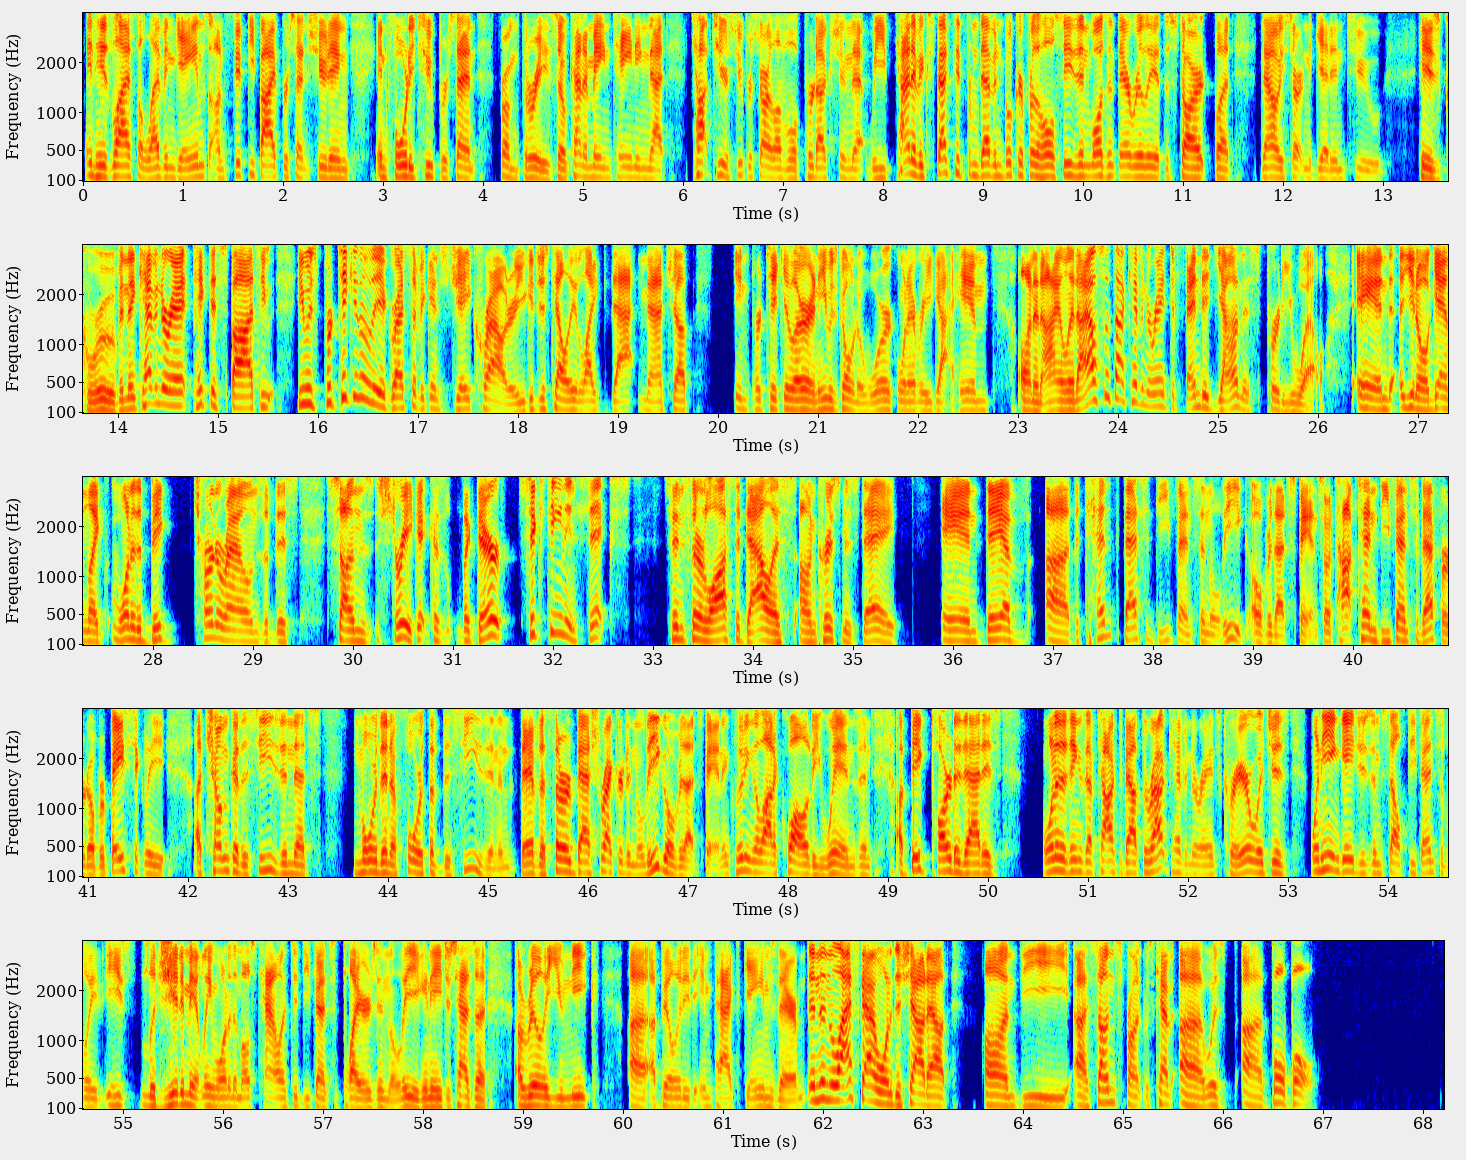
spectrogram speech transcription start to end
in his last 11 games on 55% shooting and 42% from three. So kind of maintaining that top tier superstar level of production that we kind of expected from Devin Booker for the whole season. Wasn't there really at the start, but now he's starting to get into his groove. And then Kevin Durant picked his spots. He he was particularly aggressive against Jae Crowder. You could just tell he liked that matchup in particular, and he was going to work whenever he got him on an island. I also thought Kevin Durant defended Giannis pretty well. And, you know, again, like one of the big turnarounds of this Suns streak because like they're 16 and 6 since their loss to Dallas on Christmas Day and they have uh, the 10th best defense in the league over that span. So a top 10 defensive effort over basically a chunk of the season that's more than a fourth of the season. And they have the third best record in the league over that span, including a lot of quality wins. And a big part of that is one of the things I've talked about throughout Kevin Durant's career, which is when he engages himself defensively, he's legitimately one of the most talented defensive players in the league. And he just has a, a really unique uh, ability to impact games there. And then the last guy I wanted to shout out on the uh, Suns front was Kev, uh, was uh, Bol Bol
